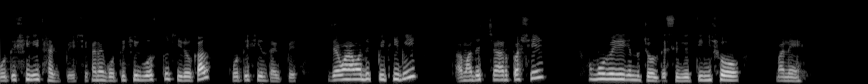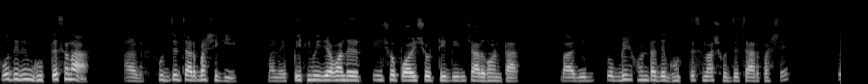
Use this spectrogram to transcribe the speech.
গতিশীলই থাকবে। সেখানে গতিশীল বস্তু চিরকাল গতিশীল থাকবে। যেমন আমাদের পৃথিবী, আমাদের চারপাশে সমবেগে কিন্তু চলতেছে যে তিনশো মানে প্রতিদিন ঘুরতেছে না? আর সূর্যের চারপাশে কি? মানে পৃথিবী যে আমাদের তিনশো পঁয়ষট্টি দিন চার ঘণ্টা বা যে চব্বিশ ঘণ্টা যে ঘুরতেছে না সূর্যের চারপাশে। তো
